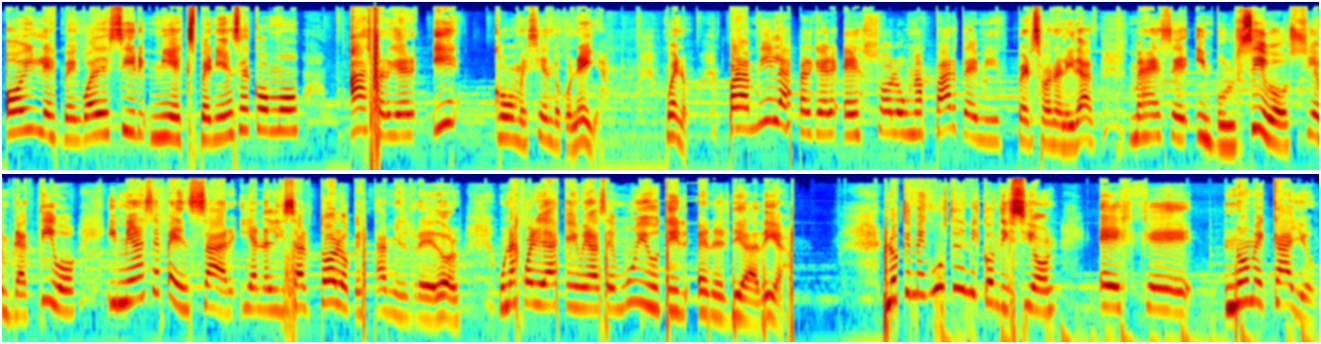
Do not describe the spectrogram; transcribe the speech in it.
hoy les vengo a decir mi experiencia como Asperger y cómo me siento con ella. Bueno, para mí el Asperger es solo una parte de mi personalidad. Me hace ser impulsivo, siempre activo y me hace pensar y analizar todo lo que está a mi alrededor. Unas cualidades que me hace muy útil en el día a día. Lo que me gusta de mi condición es que no me callo.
